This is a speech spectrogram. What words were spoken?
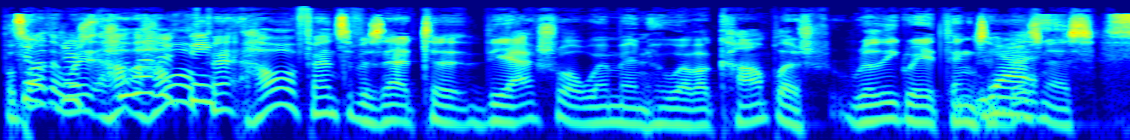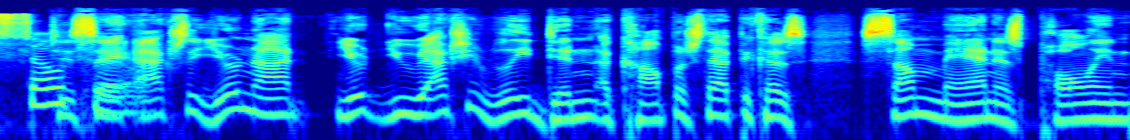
But so by the way, how, how, offen- how, offensive is that to the actual women who have accomplished really great things yes, in business? So to true. say, actually, you're not you you actually really didn't accomplish that because some man is pulling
